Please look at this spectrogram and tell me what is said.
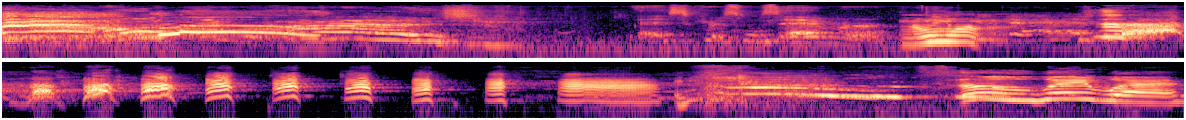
Oh my gosh. Best Christmas ever. Oh, my- oh, wait, what?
